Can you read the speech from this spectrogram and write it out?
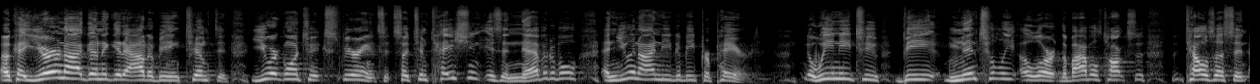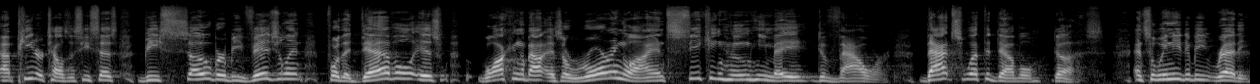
Okay, you're not going to get out of being tempted. You are going to experience it. So temptation is inevitable, and you and I need to be prepared. We need to be mentally alert. The Bible talks, tells us, and uh, Peter tells us, he says, Be sober, be vigilant, for the devil is walking about as a roaring lion, seeking whom he may devour. That's what the devil does. And so we need to be ready.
